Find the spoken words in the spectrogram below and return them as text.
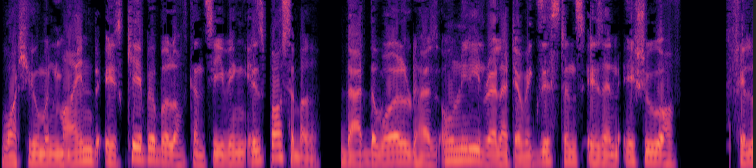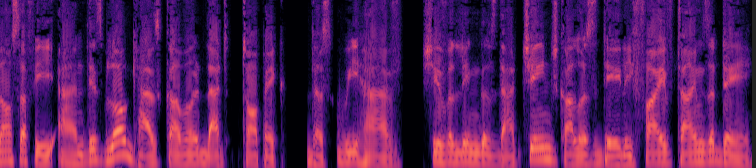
What human mind is capable of conceiving is possible. That the world has only relative existence is an issue of philosophy and this blog has covered that topic. Thus we have Shivalingas that change colors daily five times a day,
